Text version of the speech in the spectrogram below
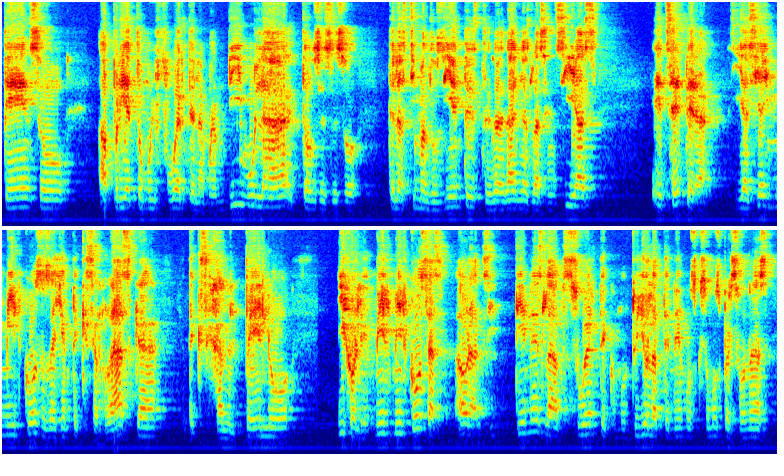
tenso, aprieto muy fuerte la mandíbula, entonces eso te lastimas los dientes, te dañas las encías, etcétera. Y así hay mil cosas, hay gente que se rasca, que se jala el pelo, híjole, mil, mil cosas. Ahora, si tienes la suerte, como tú y yo la tenemos, que somos personas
